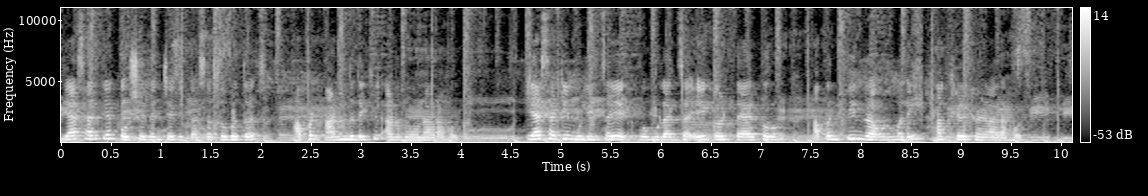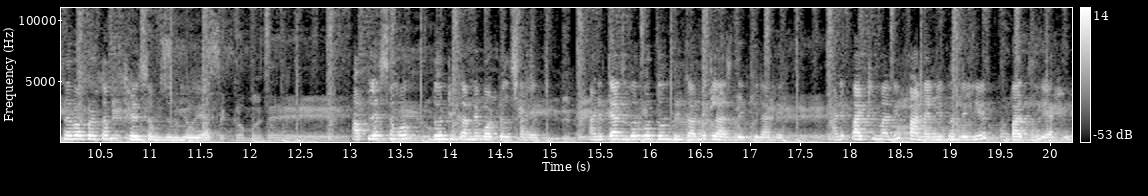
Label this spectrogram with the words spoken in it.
यासारख्या कौशल्यांच्या विकासासोबतच आपण आनंद देखील अनुभवणार आहोत. यासाठी मुलींचा एक व मुलांचा एक गट तयार करून आपण तीन राऊंडमध्ये हा खेळ खेळणार आहोत. सर्वप्रथम खेळ समजून घेऊयात. आपल्यासमोर दोन रिकामे बॉटल्स आहेत आणि त्याचबरोबर दोन रिकामे ग्लास देखील आहेत. आणि पाठीमागे पाण्याने भरलेली एक बादली आहे.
